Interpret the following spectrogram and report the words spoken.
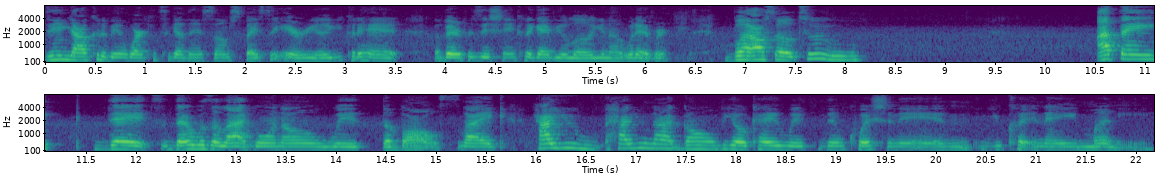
then y'all could have been working together in some space or area. You could have had a better position, could have gave you a little, you know, whatever. But also too, I think that there was a lot going on with the boss. Like how you how you not gonna be okay with them questioning you cutting a money?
